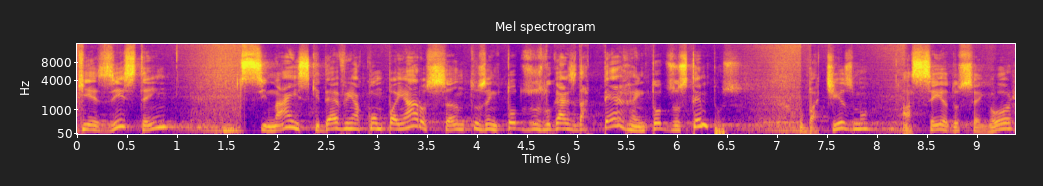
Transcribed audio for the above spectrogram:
Que existem sinais que devem acompanhar os santos em todos os lugares da terra, em todos os tempos: o batismo, a ceia do Senhor,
